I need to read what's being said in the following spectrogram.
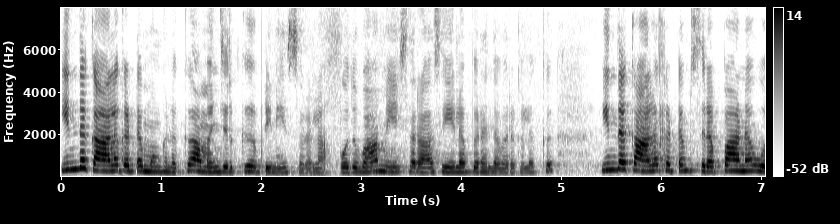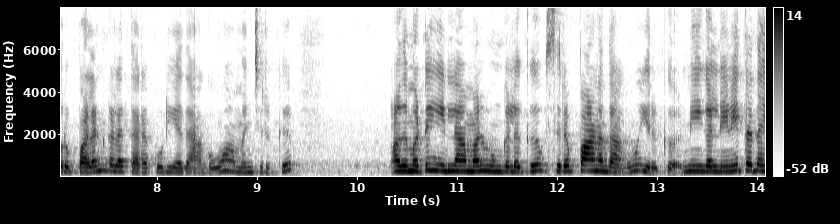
இந்த காலகட்டம் உங்களுக்கு அமைஞ்சிருக்கு அப்படின்னே சொல்லலாம். பொதுவாக மேசராசியில் பிறந்தவர்களுக்கு இந்த காலகட்டம் சிறப்பான ஒரு பலன்களை தரக்கூடியதாகவும் அமைஞ்சிருக்கு. அது மட்டும் இல்லாமல் உங்களுக்கு சிறப்பானதாகவும் இருக்குது நீங்கள் நினைத்ததை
